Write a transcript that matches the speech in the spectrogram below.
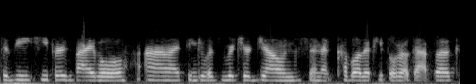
the Beekeeper's Bible. Uh, I think it was Richard Jones and a couple other people wrote that book.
